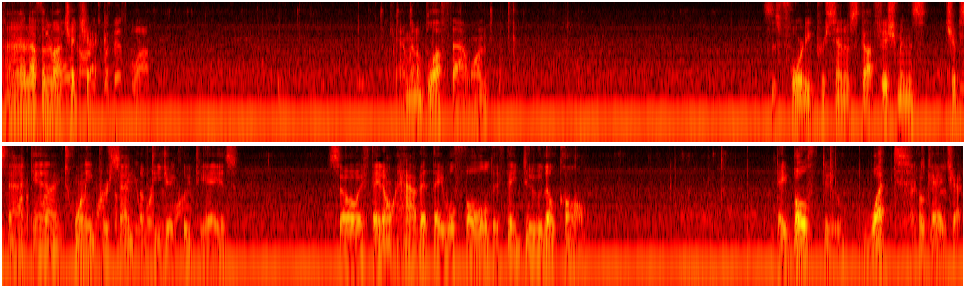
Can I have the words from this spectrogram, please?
paired up nothing much, I check. With this flop. okay i'm gonna bluff that one this is 40% of scott fischman's chip stack and 20% of tj cloutier's so if they don't have it they will fold if they do they'll call They both do. What? Okay, check.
